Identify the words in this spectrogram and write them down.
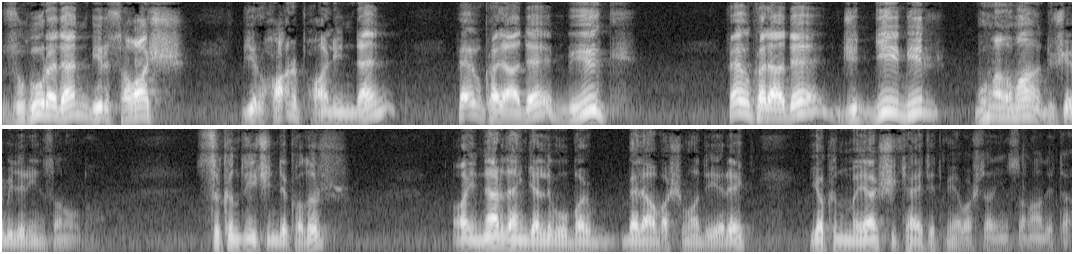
zuhur eden bir savaş, bir harp halinden fevkalade büyük, fevkalade ciddi bir bunalıma düşebilir insanoğlu. Sıkıntı içinde kalır. Ay nereden geldi bu bela başıma diyerek yakınmaya, şikayet etmeye başlar insan adeta.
